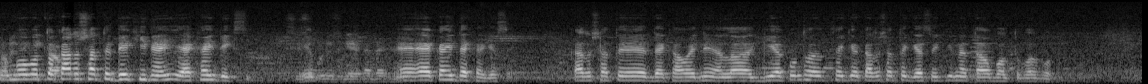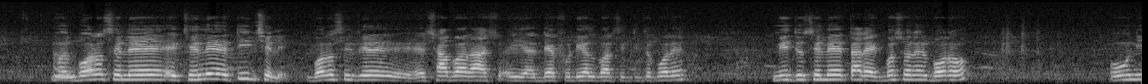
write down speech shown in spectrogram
সম্ভবত কারোর সাথে দেখি নাই একাই দেখছি। একাই দেখা গেছে। কারোর সাথে দেখা হয়নি। আল্লাহ গিয়া কোন থেকে কারোর সাথে গেছে কিনা তাও বলতে পারব। না। আমার বড় ছেলে এই ছেলে তিন ছেলে। বড় ছেলে সাবার আস ইয়া ড্যাফোডিয়াল ভার্সিটিতে পড়ে। মেজো ছেলে তার এক বছরের বড়। উনি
